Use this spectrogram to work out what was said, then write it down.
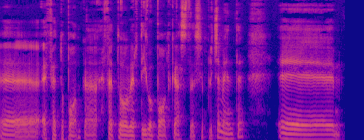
eh, effetto, podcast, effetto Vertigo Podcast, semplicemente. Eh,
